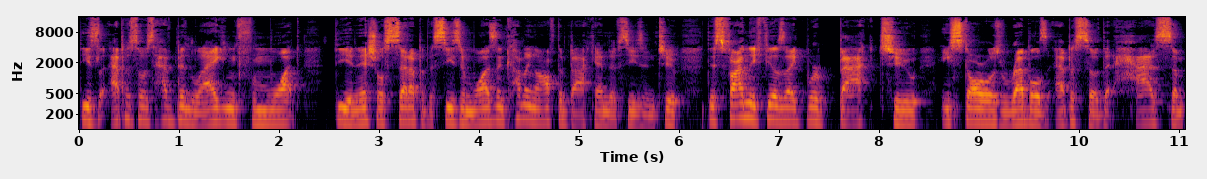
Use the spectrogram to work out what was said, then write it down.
these episodes have been lagging from what the initial setup of the season was and coming off the back end of season two. This finally feels like we're back to a Star Wars Rebels episode that has some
